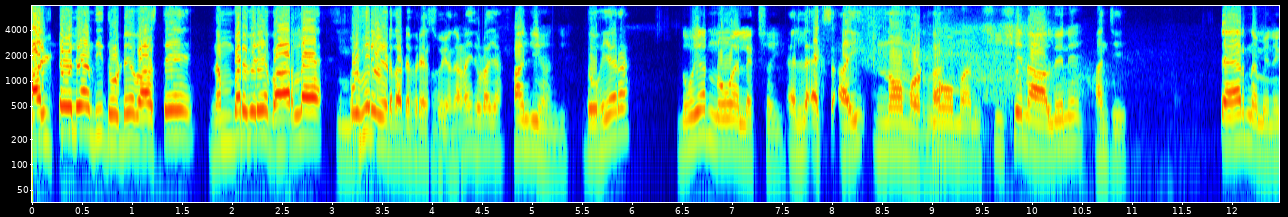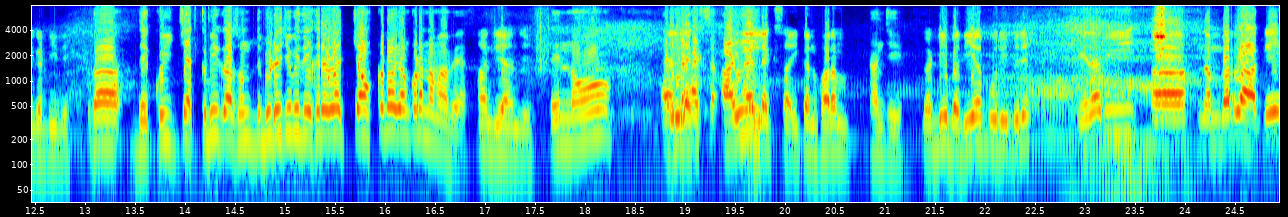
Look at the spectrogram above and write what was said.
ਆਲਟੋ ਲਿਆਂਦੀ ਤੁਹਾਡੇ ਵਾਸਤੇ ਨੰਬਰ ਵੀਰੇ ਬਾਹਰਲਾ ਉਹੀ ਰੇਟ ਦਾ ਡਿਫਰੈਂਸ ਹੋ ਜਾਂਦਾ ਨਾ ਥੋੜਾ ਜਿਹਾ। ਹਾਂਜੀ ਹਾਂਜੀ। 2000 2009 LXI LXI 9 ਮਾਡਲ ਆ। ਨੋ ਮਾਡਲ ਸ਼ੀਸ਼ੇ ਨਾਲ ਦੇ ਨੇ। ਹਾਂਜੀ। ਟਾਇਰ ਨਵੇਂ ਨੇ ਗੱਡੀ ਦੇ। ਉਹਦਾ ਦੇਖੋ ਜੀ ਚੈੱਕ ਵੀ ਕਰ ਸੁਣ ਵੀਡੀਓ 'ਚ ਵੀ ਦੇਖ ਰਹੇ ਹੋ ਚੌਂਕੜਾ ਚੌਂਕੜਾ ਨਵਾਂ ਪਿਆ। ਹਾਂਜੀ ਹਾਂਜੀ। ਤੇ 9 LXI LXI ਕਨਫਰਮ ਹਾਂਜੀ। ਗੱਡੀ ਵਧੀਆ ਪੂਰੀ ਵੀਰੇ। ਇਹਦਾ ਵੀ ਨੰਬਰ ਲਾ ਕੇ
